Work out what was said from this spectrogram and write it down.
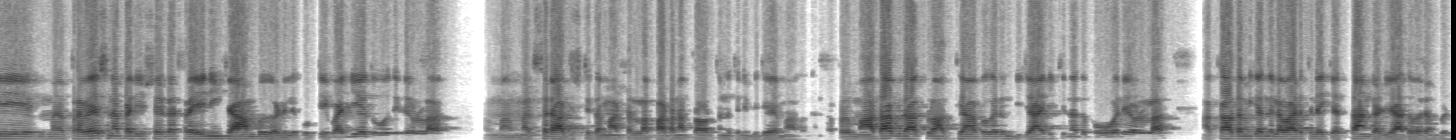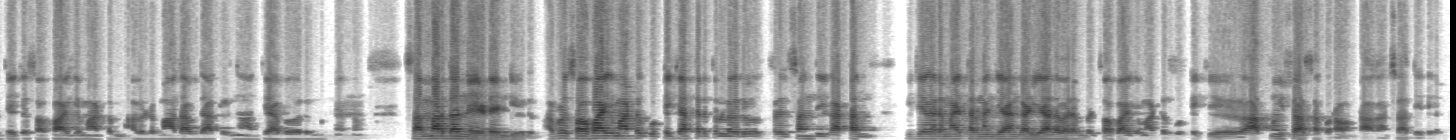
ഈ പ്രവേശന പരീക്ഷയുടെ ട്രെയിനിങ് ക്യാമ്പുകളിൽ കുട്ടി വലിയ തോതിലുള്ള മത്സരാധിഷ്ഠിതമായിട്ടുള്ള പഠന പ്രവർത്തനത്തിന് വിധേയമാകുന്നുണ്ട്. അപ്പോൾ മാതാപിതാക്കളും അധ്യാപകരും വിചാരിക്കുന്നത് പോലെയുള്ള അക്കാദമിക നിലവാരത്തിലേക്ക് എത്താൻ കഴിയാതെ വരുമ്പോഴത്തേക്ക് സ്വാഭാവികമായിട്ടും അവരുടെ മാതാപിതാക്കളിൽ നിന്നും അധ്യാപകരിൽ നിന്നും സമ്മർദ്ദം നേരിടേണ്ടി വരും. അപ്പോൾ സ്വാഭാവികമായിട്ടും കുട്ടിക്ക് അത്തരത്തിലുള്ള ഒരു പ്രതിസന്ധി ഘട്ടം വിജയകരമായി തരണം ചെയ്യാൻ കഴിയാതെ വരുമ്പോൾ സ്വാഭാവികമായിട്ടും കുട്ടിക്ക് ആത്മവിശ്വാസക്കുറവുണ്ടാകാൻ ആത്മവിശ്വാസ കുറവുണ്ടാകാൻ സാധ്യതയുണ്ട്.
